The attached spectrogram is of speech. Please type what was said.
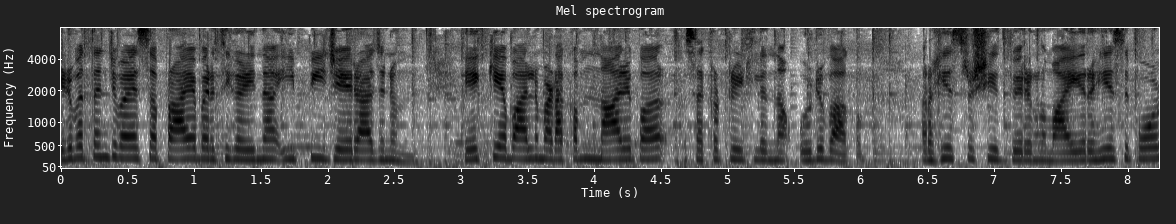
എഴുപത്തഞ്ച് വയസ്സ് പ്രായപരിധി കഴിയുന്ന ഇ പി ജയരാജനും എ കെ ബാലനും അടക്കം നാല് പേർ സെക്രട്ടേറിയറ്റിൽ നിന്ന് ഒഴിവാകും റഹീസ് റഷീദ് വിവരങ്ങളുമായി. റഹീസ് ഇപ്പോൾ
